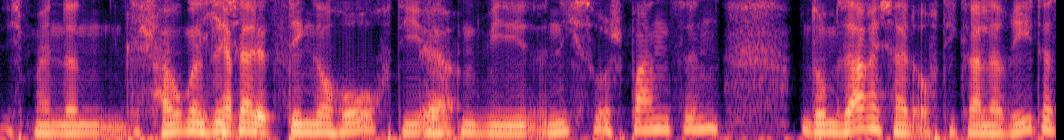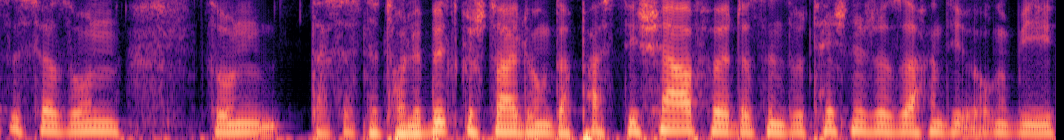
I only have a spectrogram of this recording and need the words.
Ich meine, dann schaukeln Ich sich halt jetzt- Dinge hoch, die irgendwie nicht so spannend sind. Und darum sage ich halt auch, die Galerie, das ist ja so ein, so ein, das ist eine tolle Bildgestaltung, da passt die Schärfe, das sind so technische Sachen, die irgendwie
